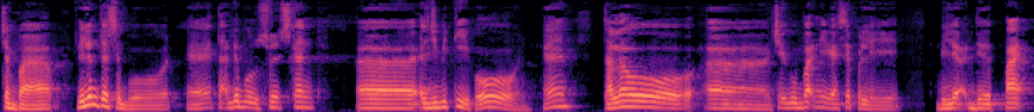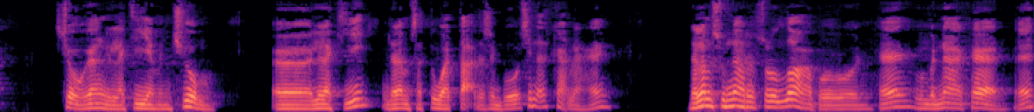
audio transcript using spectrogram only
Sebab filem tersebut eh, tak ada berususkan uh, LGBT pun. Eh. Kalau uh, Cikgu Bat ni rasa pelik bila ada part seorang lelaki yang mencium uh, lelaki dalam satu watak tersebut, saya nak cakap lah. Eh. Dalam sunnah Rasulullah pun eh, membenarkan eh,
